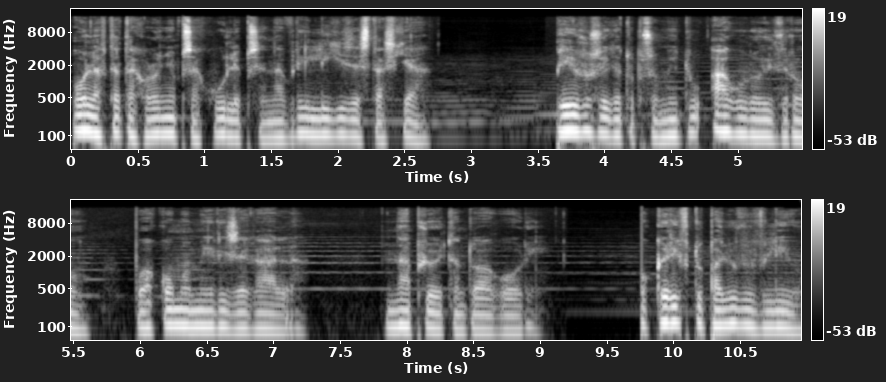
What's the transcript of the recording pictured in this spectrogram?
Όλα αυτά τα χρόνια ψαχούλεψε να βρει λίγη ζεστασιά. Πλήρωσε για το ψωμί του άγουρο υδρό που ακόμα μύριζε γάλα. Να ποιο ήταν το αγόρι. Ο κρύφ του παλιού βιβλίου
